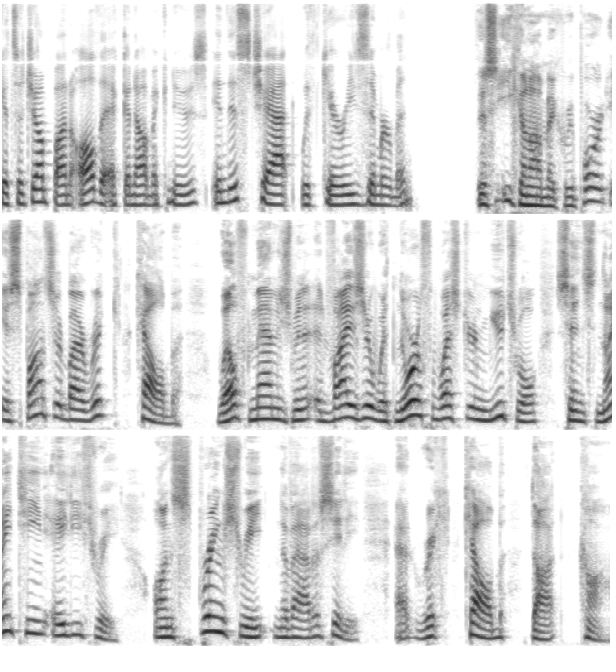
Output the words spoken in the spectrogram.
gets a jump on all the economic news in this chat with Gary Zimmerman. This economic report is sponsored by Rick Kalb, Wealth Management Advisor with Northwestern Mutual since 1983 on Spring Street, Nevada City at rickkalb.com.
